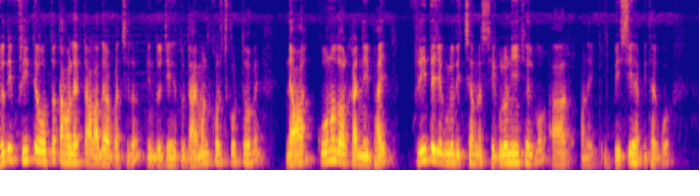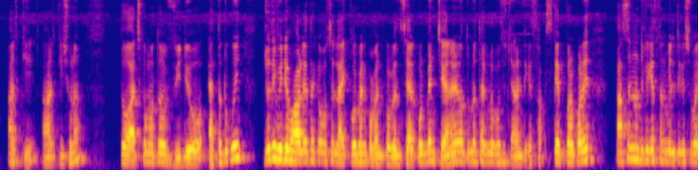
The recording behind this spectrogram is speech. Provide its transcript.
যদি ফ্রিতে হতো তাহলে একটা আলাদা ব্যাপার ছিল, কিন্তু যেহেতু ডায়মন্ড খরচ করতে হবে, নেওয়ার কোনো দরকার নেই ভাই। ফ্রিতে যেগুলো দিচ্ছে আমরা সেগুলো নিয়ে খেলব আর অনেক বেশি হ্যাপি থাকব। আর কি, আর কিছু না। তো আজকের মতো ভিডিও এতটুকুই। যদি ভিডিও ভালো লেগে থাকে অবশ্যই লাইক করবেন কমেন্ট করবেন শেয়ার করবেন। চ্যানেলে নতুন থাকলে অবশ্যই চ্যানেলটিকে সাবস্ক্রাইব করার পরে পাশের নোটিফিকেশান বিলটিকে সবাই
